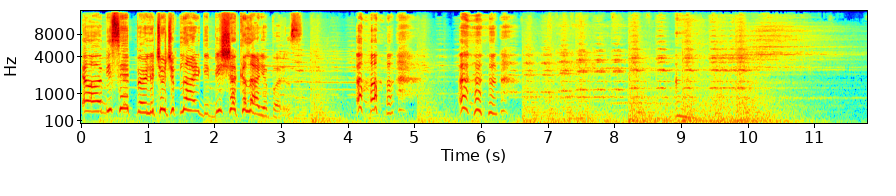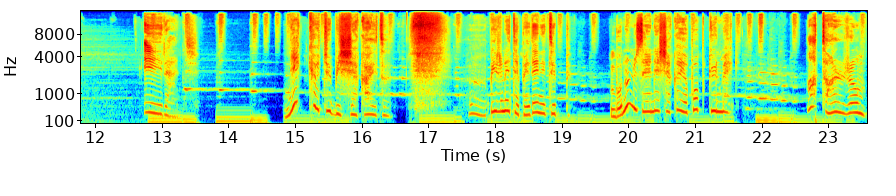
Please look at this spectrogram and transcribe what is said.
Ya biz hep böyle çocuklar gibi şakalar yaparız. İğrenç. Ne kötü bir şakaydı. Birini tepeden itip bunun üzerine şaka yapıp gülmek. Ah tanrım.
